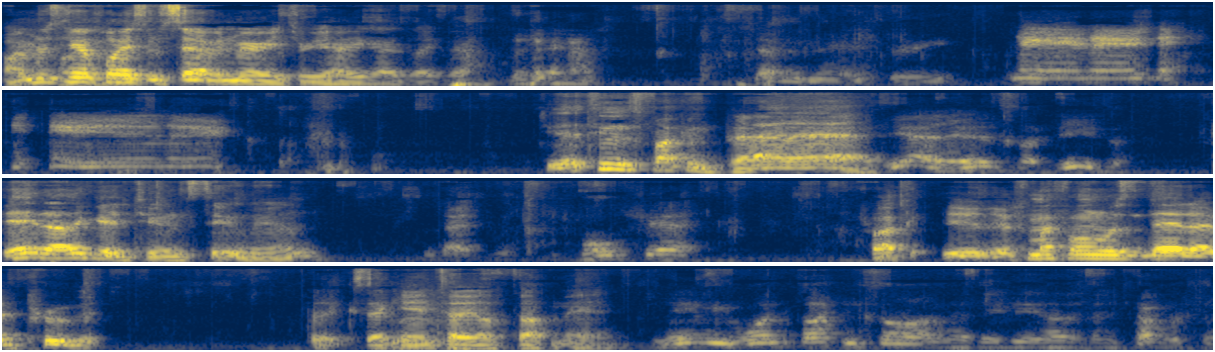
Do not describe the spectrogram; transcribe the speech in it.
I'm just gonna play some Seven Mary Three. How you guys like that? Seven Mary Three. Dude, that tune's fucking badass. Yeah, it is, but Jesus. They had other good tunes too, man. That bullshit. Fuck, dude. If my phone wasn't dead, I'd prove it. But because I can't tell you off the top of my head. Name me one fucking song that they did other than cumbersome.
